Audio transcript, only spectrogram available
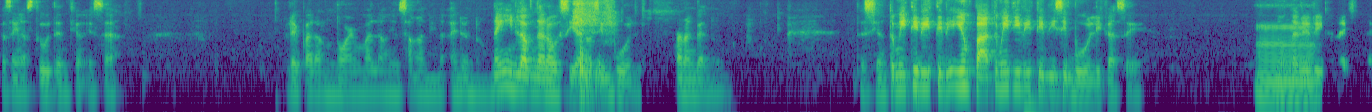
Kasi nga student yung isa. Like parang normal lang yun sa kanila. I don't know. Nai-in-love na raw si, ano, si Bull. Parang ganun. Tapos yun, tumitili-tili, yung pa, tumitili-tili si Bully kasi. Nung Mm. nare-realize na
